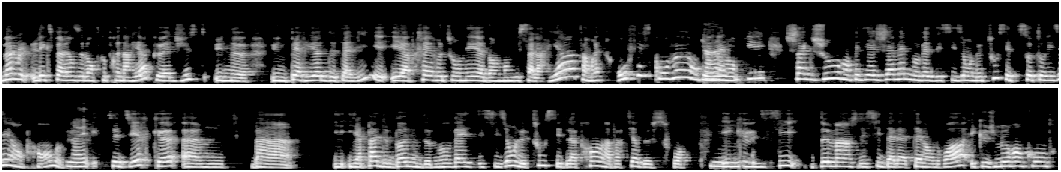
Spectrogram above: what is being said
même l'expérience de l'entrepreneuriat peut être juste une une période de ta vie et, et, après retourner dans le monde du salariat. Enfin bref on fait ce qu'on veut on peut chaque jour en fait il n'y a jamais de mauvaise décision le tout c'est de s'autoriser à en prendre ouais. et de se dire que euh, ben il n'y a pas de bonne ou de mauvaise décision. Le tout, c'est de la prendre à partir de soi. Et que mmh. si demain, je décide d'aller à tel endroit et que je me rencontre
